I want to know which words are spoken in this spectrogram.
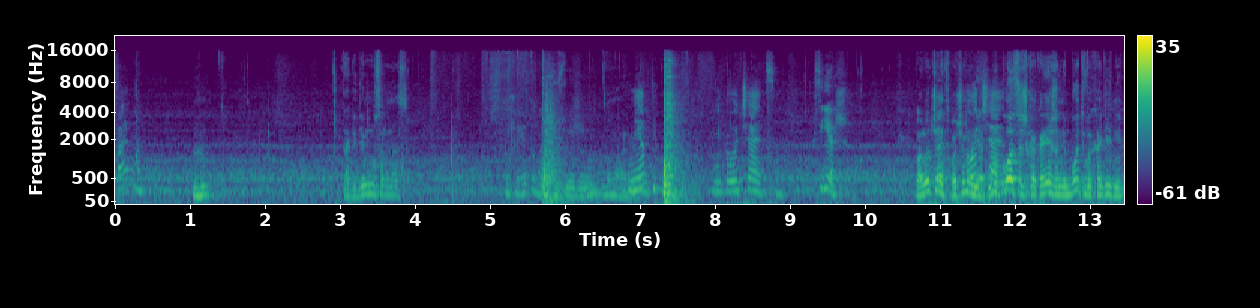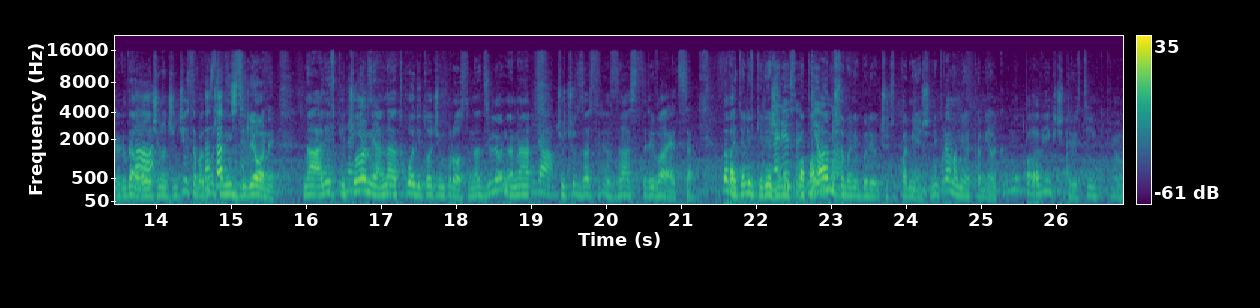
Правильно? Мгм. Так, где мусор у нас? Слушай, я туда сложила. Бумага. Нет, не получается. Съешь. Получается, почему нет? Получается. Ну, косточка, конечно, не будет выходить никогда Да. очень-очень чисто, потому что они Достаточно? зеленые. На оливке Да, черной она отходит очень просто. На зеленой она Да. чуть-чуть застр- застревается. Давайте оливки режем их пополам, мелко. чтобы они были чуть-чуть поменьше. Не прямо мелко-мелко, ну, половинки, четвертинки, ну,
